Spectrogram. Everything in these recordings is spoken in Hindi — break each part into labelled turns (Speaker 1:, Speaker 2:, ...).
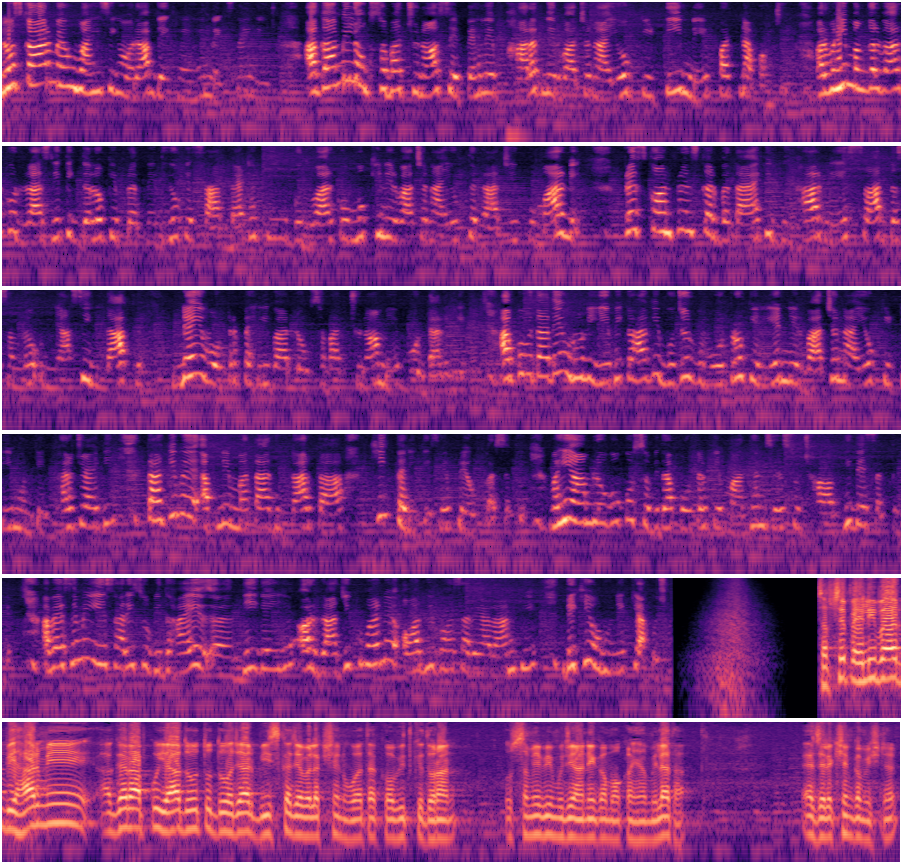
Speaker 1: नमस्कार, मैं हूँ माही सिंह और आप देख रहे हैं नेक्स्ट नाइन न्यूज़ आगामी लोकसभा चुनाव से पहले भारत निर्वाचन आयोग की टीम ने पटना पहुँची और वहीं मंगलवार को राजनीतिक दलों के प्रतिनिधियों के साथ बैठक की। बुधवार को मुख्य निर्वाचन आयुक्त राजीव कुमार ने प्रेस कॉन्फ्रेंस कर बताया कि बिहार में सात दशमलव उन्यासी लाख नए वोटर पहली बार लोकसभा चुनाव में वोट डालेंगे। आपको बता दें, उन्होंने ये भी कहा कि बुज़ुर्ग वोटरों के लिए निर्वाचन आयोग की टीम उनके घर जाएगी ताकि वे अपने मताधिकार का ठीक तरीके से प्रयोग कर सके। वहीं आम लोगों को सुविधा पोर्टल के माध्यम से सुझाव भी दे सकते हैं। अब ऐसे में ये सारी सुविधाएँ दी गई है और राजीव कुमार ने और भी बहुत सारे ऐलान किए। देखिए उन्होंने क्या कुछ
Speaker 2: सबसे पहली बार बिहार में अगर आपको याद हो तो 2020 का जब इलेक्शन हुआ था कोविड के दौरान उस समय भी मुझे आने का मौका यहाँ मिला था एज इलेक्शन कमिश्नर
